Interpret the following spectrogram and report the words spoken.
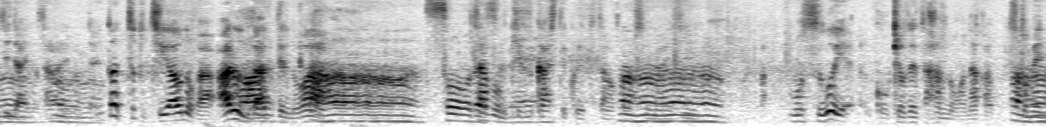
時代のサラリーマンみたいなのとはちょっと違うのがあるんだっていうのはああそね。多分気づかせてくれてたのかもしれないし。もうすごいこう拒絶反応がなかった。勤めに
